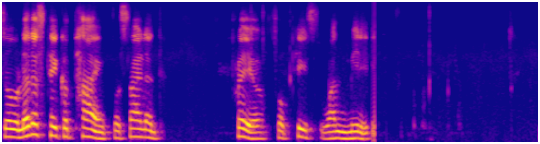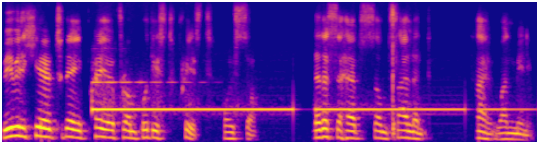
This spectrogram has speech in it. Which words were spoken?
So let us take a time for silent prayer for peace, one minute. We will hear today prayer from Buddhist priest also. Let us have some silent time, one minute.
